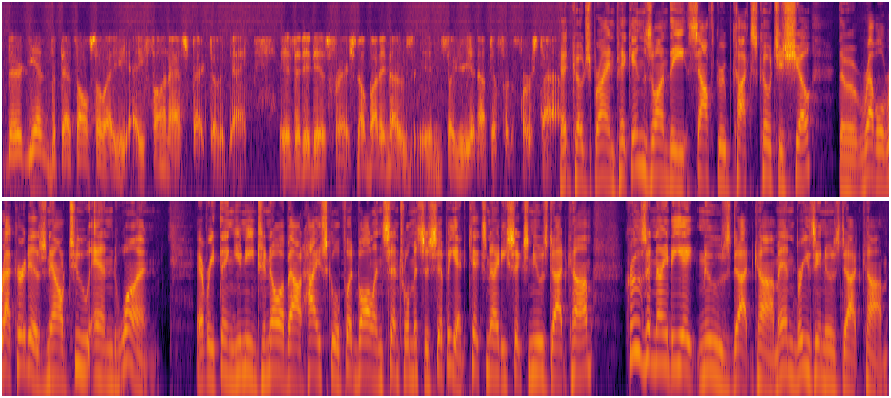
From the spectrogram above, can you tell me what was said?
There again, but that's also a, a fun aspect of the game, is that it is fresh. Nobody knows, and so you're getting out there for the first time. Head coach Brian Pickens on the South Group Cox Coaches Show. The Rebel record is now 2 and 1. Everything you need to know about high school football in Central Mississippi at Kicks96news.com, Cruisin98news.com, and BreezyNews.com.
